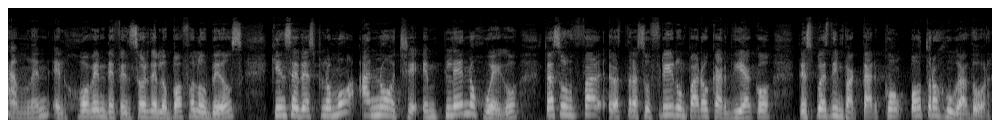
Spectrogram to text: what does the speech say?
Hamlin, el joven defensor de los Buffalo Bills, quien se desplomó anoche en pleno juego tras, tras sufrir un paro cardíaco después de impactar con otro jugador.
